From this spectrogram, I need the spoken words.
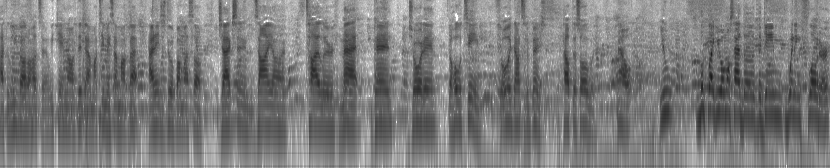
I had to leave out on Hudson. We came out and did that. My teammates had my back. I didn't just do it by myself. Jackson, Zion, Tyler, Matt, Ben, Jordan, the whole team, so all the way down to the bench, helped us all way. Now, you looked like you almost had the, the game winning floater.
